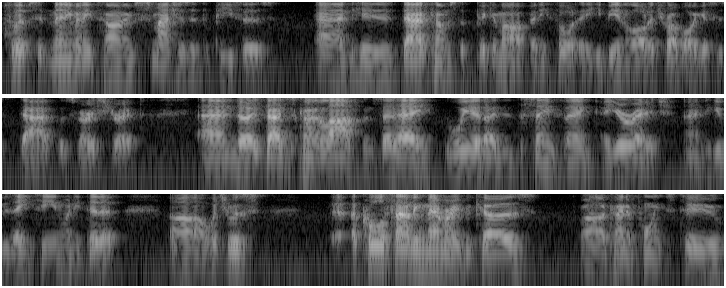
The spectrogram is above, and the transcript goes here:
flips it many many times smashes it to pieces and his dad comes to pick him up and he thought he'd be in a lot of trouble i guess his dad was very strict and uh, his dad just kind of laughed and said, "Hey, weird. I did the same thing at your age. And I think he was 18 when he did it, uh, which was a cool sounding memory because uh, it kind of points to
